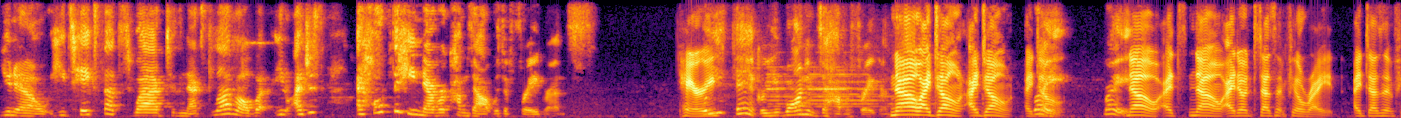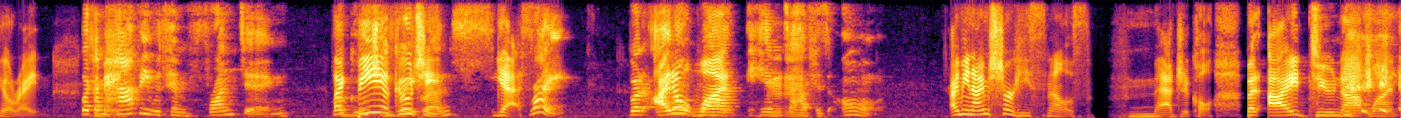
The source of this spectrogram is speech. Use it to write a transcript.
you know, he takes that swag to the next level. But you know, I just I hope that he never comes out with a fragrance. Harry, what do you think? Or you want him to have a fragrance? No, I don't. I don't. I right, don't. Right. No, it's no. I don't. It doesn't feel right. It doesn't feel right. like I'm me. happy with him fronting. Like be a Gucci. fragrance. Yes. Right. But I, I don't, don't want, want- him to Mm-mm. have his own. I mean, I'm sure he smells magical, but I do not want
